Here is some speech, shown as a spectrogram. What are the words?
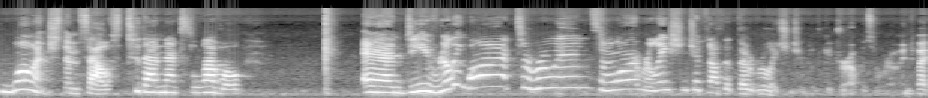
launch themselves to that next level and do you really want to ruin some more relationships? Not that the relationship with Gaudreau was ruined, but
